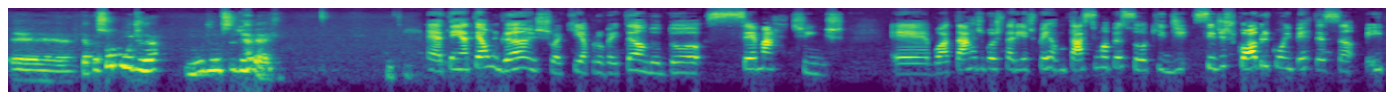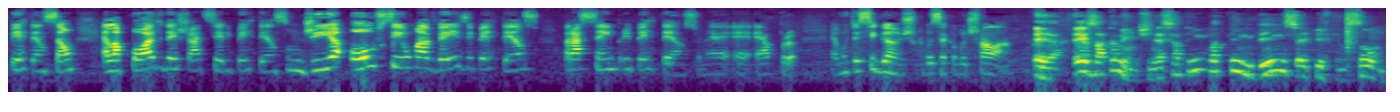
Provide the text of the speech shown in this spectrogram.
é, que a pessoa mude, né? Mude, não precisa de remédio. É, tem até um gancho aqui, aproveitando, do C. Martins. É, boa tarde, gostaria de perguntar se uma pessoa que de, se descobre com hipertensão, hipertensão, ela pode deixar de ser hipertensa um dia ou se uma vez hipertenso, para sempre hipertenso, né? É, é, a, é, muito esse gancho que você acabou de falar. É, exatamente, né? Se ela tem uma tendência à hipertensão,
